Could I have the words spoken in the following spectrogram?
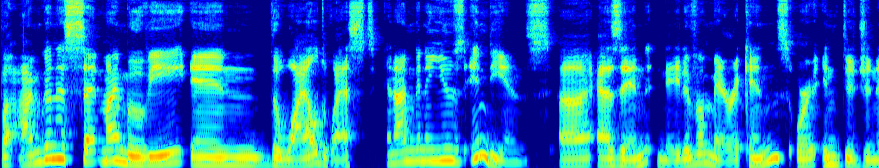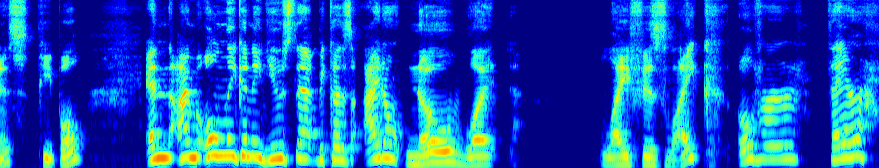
but I'm going to set my movie in the Wild West and I'm going to use Indians, uh, as in Native Americans or indigenous people. And I'm only going to use that because I don't know what life is like over there.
